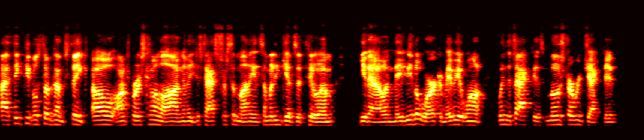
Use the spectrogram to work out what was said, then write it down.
I think people sometimes think, oh, entrepreneurs come along and they just ask for some money and somebody gives it to them, you know, and maybe it'll work or maybe it won't. When the fact is, most are rejected,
